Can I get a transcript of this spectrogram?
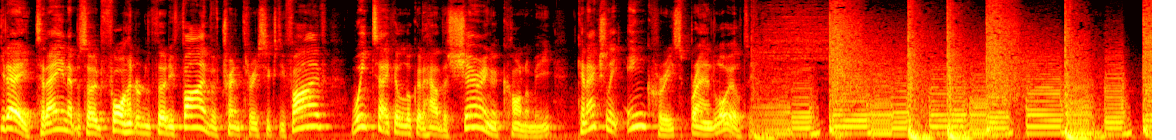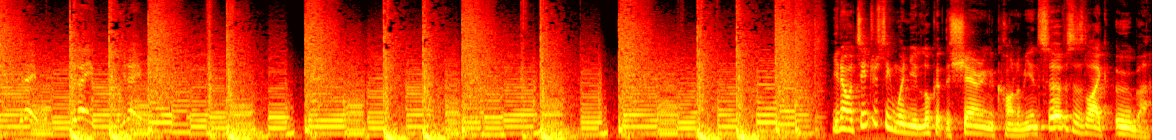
G'day, today in episode 435 of Trent365, we take a look at how the sharing economy can actually increase brand loyalty. G'day, g'day, g'day. You know, it's interesting when you look at the sharing economy and services like Uber,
